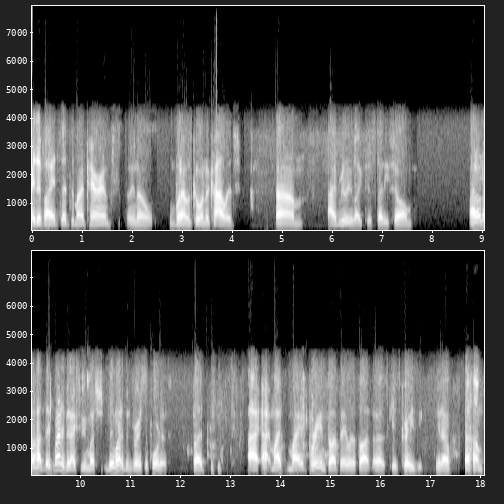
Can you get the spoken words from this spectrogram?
And if I had said to my parents, you know, when I was going to college, um, I'd really like to study film. I don't know how they might have been actually much. They might have been very supportive, but I, I my my brain thought they would have thought, oh, this kid's crazy, you know. Um,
